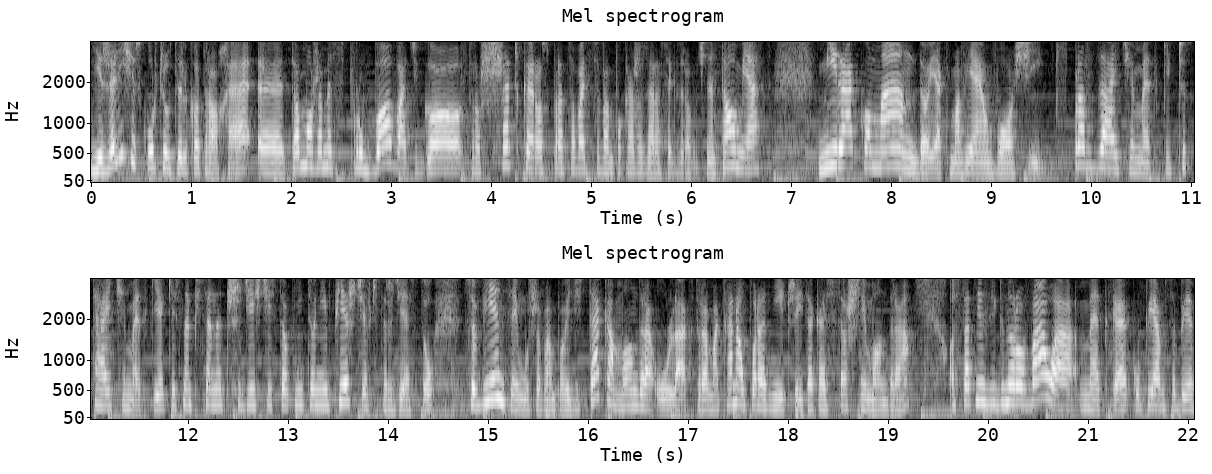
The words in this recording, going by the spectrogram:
Jeżeli się skurczył tylko trochę, e, to możemy spróbować go troszeczkę rozpracować, co Wam pokażę zaraz, jak zrobić. Natomiast miracomando, jak mawiają Włosi, sprawdzajcie metki, czytajcie metki. Jak jest napisane 30 stopni, to nie pieszcie w 40. Co więcej, muszę Wam powiedzieć, taka mądra Ula, która ma kanał poradniczy i taka jest strasznie mądra, ostatnio zignorowała metkę, kupiłam sobie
